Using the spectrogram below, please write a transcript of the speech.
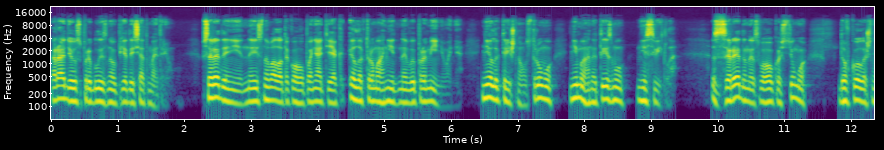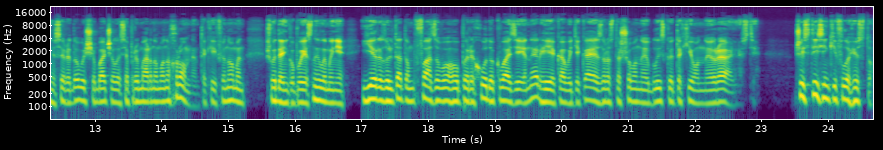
радіус приблизно у 50 метрів. Всередині не існувало такого поняття, як електромагнітне випромінювання ні електричного струму, ні магнетизму, ні світла. Зсередини свого костюму довколишнє середовище бачилося примарно монохромним. Такий феномен, швиденько пояснили мені, є результатом фазового переходу квазіенергії, яка витікає з розташованої близько тахіонної реальності. Чистісінький флогістон.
